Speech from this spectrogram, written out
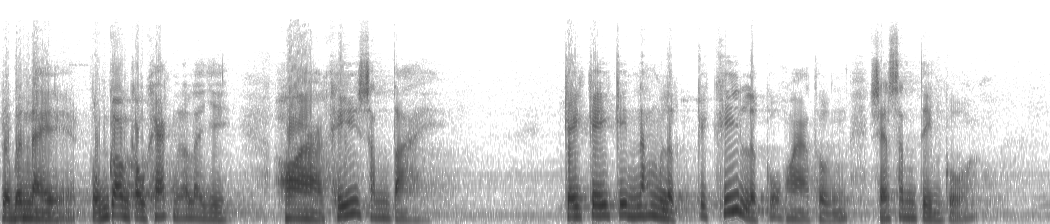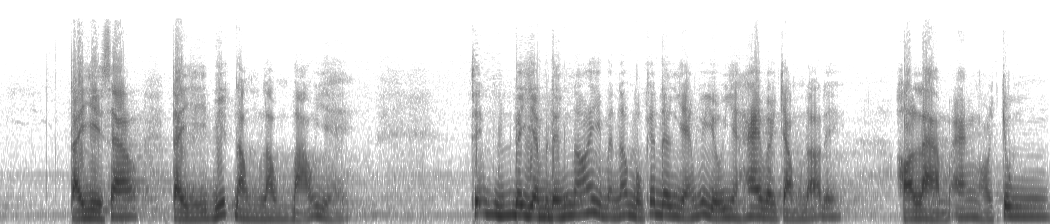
Rồi bên này cũng có một câu khác nữa là gì? Hòa khí sanh tài. Cái cái cái năng lực, cái khí lực của hòa thuận sẽ sanh tiền của. Tại vì sao? Tại vì biết đồng lòng bảo vệ. Thế bây giờ mình đừng nói gì, mình nói một cái đơn giản ví dụ như hai vợ chồng đó đi. Họ làm ăn, họ chung,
